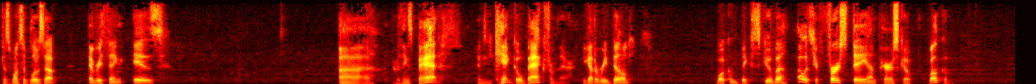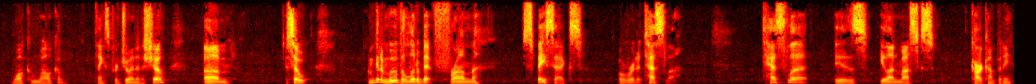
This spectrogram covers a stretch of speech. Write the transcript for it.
Because once it blows up, everything is uh, everything's bad, and you can't go back from there. You got to rebuild. Welcome, Big Scuba. Oh, it's your first day on Periscope. Welcome, welcome, welcome. Thanks for joining the show. Um, so I'm going to move a little bit from SpaceX over to Tesla. Tesla is Elon Musk's car company.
